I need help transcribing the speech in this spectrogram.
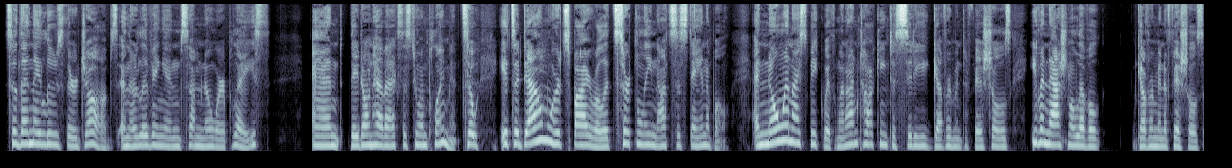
So then they lose their jobs and they're living in some nowhere place and they don't have access to employment. So it's a downward spiral. It's certainly not sustainable. And no one I speak with, when I'm talking to city government officials, even national level government officials,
